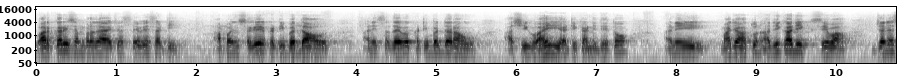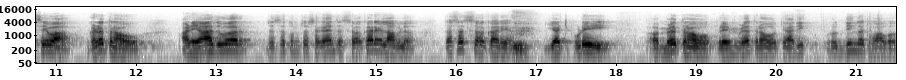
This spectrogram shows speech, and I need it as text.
वारकरी संप्रदायाच्या सेवेसाठी आपण सगळे कटिबद्ध आहोत आणि सदैव कटिबद्ध राहू अशी ग्वाही या ठिकाणी देतो. आणि माझ्या हातून अधिकाधिक सेवा जनसेवा घडत राहो. आणि आजवर जसं तुमचं सगळ्यांचं सहकार्य लाभलं तसंच सहकार्य या पुढेही मिळत राहो प्रेम मिळत राहो ते अधिक वृद्धिंगत व्हावं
